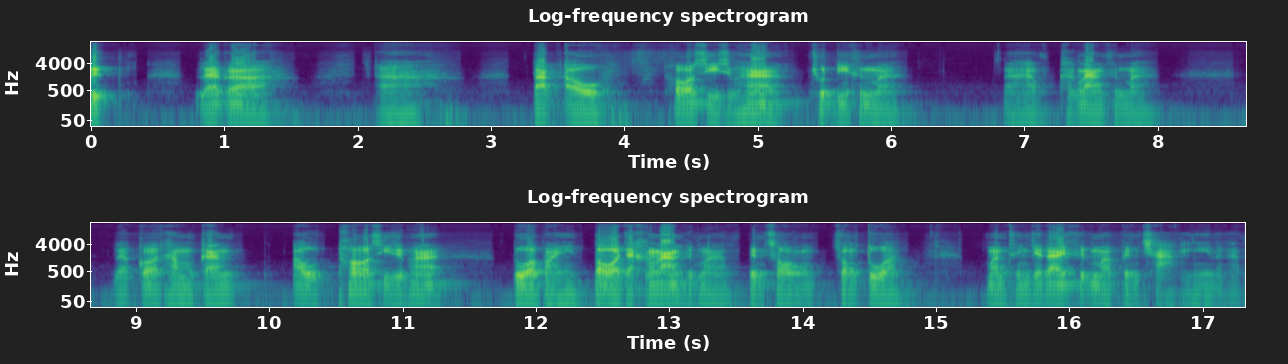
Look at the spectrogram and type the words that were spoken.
ลึกแล้วก็อ่าตัดเอาท่อ 45 ชุดนี้ขึ้นมานะครับข้างล่างขึ้นมา แล้วก็ทำการเอาท่อ 45 ตัวใหม่ต่อจากข้างล่างขึ้นมาเป็น 2 2 ตัว มันถึงจะได้ขึ้นมาเป็นฉากอย่างนี้นะครับ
